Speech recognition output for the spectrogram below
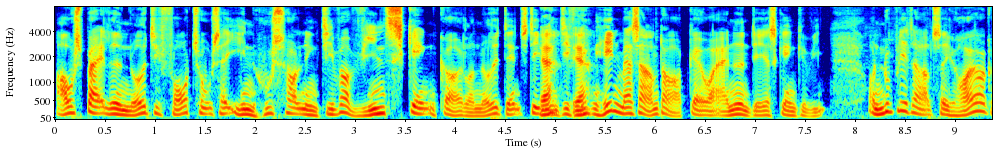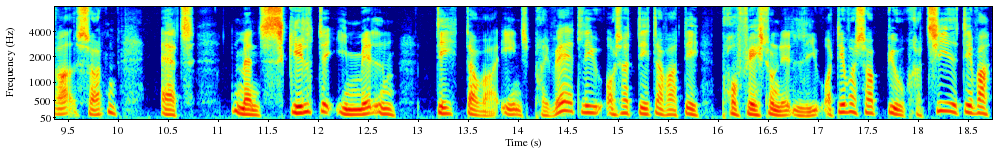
afspejlede noget, de foretog sig i en husholdning. De var vinskænker eller noget i den stil, Ja, men de fik ja. en hel masse andre opgaver andet end det at skænke vin. Og nu bliver det altså i højere grad sådan, at man skilte imellem det, der var ens privatliv, og så det, der var det professionelle liv. Og det var så byråkratiet, det var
